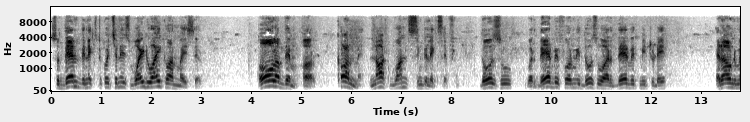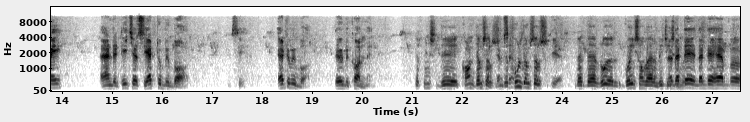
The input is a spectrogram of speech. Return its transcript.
So then the next question is, why do I con myself? All of them are con men, not one single exception. Those who were there before me, those who are there with me today, around me, and the teachers yet to be born. You see, yet to be born. They will be con men. That means they con themselves. They fool themselves Yes. that they are going somewhere and reaching No, that somewhere. they that they have uh,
